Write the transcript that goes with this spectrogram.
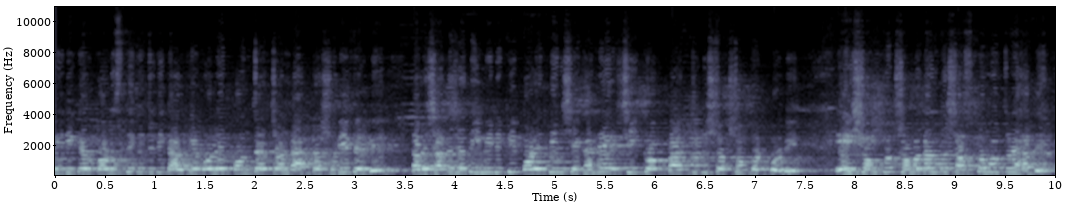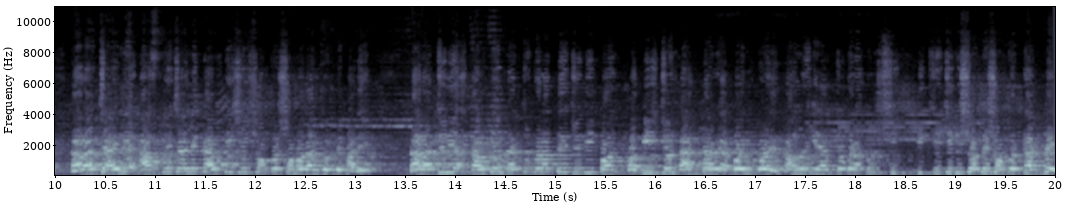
মেডিকেল কলেজ থেকে যদি কালকে বলে পঞ্চাশ জন ডাক্তার সরিয়ে ফেলবে, তাহলে সাথে সাথে ইমিডিয়েটলি পরের দিন সেখানে শিক্ষক বা চিকিৎসক সংকট পড়বে। এই সংকট সমাধান তো স্বাস্থ্য মন্ত্রণের হাতে। তারা চাইলে, আসতে চাইলে কালকেই সেই সংকট সমাধান করতে পারে। তারা যদি কাউকে কালকে নেত্রকোনাতে যদি বিশ জন ডাক্তার অ্যাপয়েন্ট করে, তাহলে কি করা কোনো চিকিৎসকের সংকট থাকবে?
